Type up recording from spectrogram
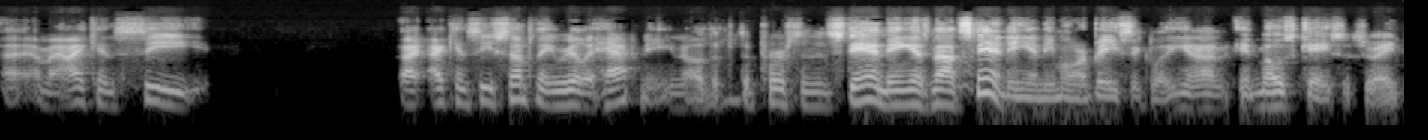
I mean, I can see I, I, can see something really happening. You know, the, the person that's standing is not standing anymore, basically, you know, in most cases, right?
